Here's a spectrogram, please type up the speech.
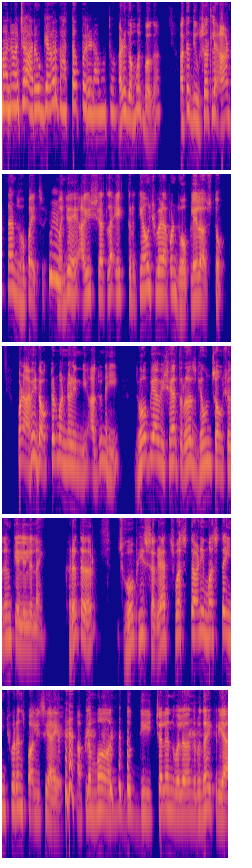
मानवाच्या आरोग्यावर घातक परिणाम होतो. आणि गंमत बघा आता दिवसातले आठ तास झोपायचे. म्हणजे आयुष्यातला एक तृतीयांश वेळ आपण झोपलेलो असतो. पण आम्ही डॉक्टर मंडळींनी अजूनही झोप या विषयात रस घेऊन संशोधन केलेलं नाही. खरं तर झोप ही सगळ्यात स्वस्त आणि मस्त इन्शुरन्स पॉलिसी आहे. आपलं मन बुद्धी चलनवलन हृदयक्रिया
